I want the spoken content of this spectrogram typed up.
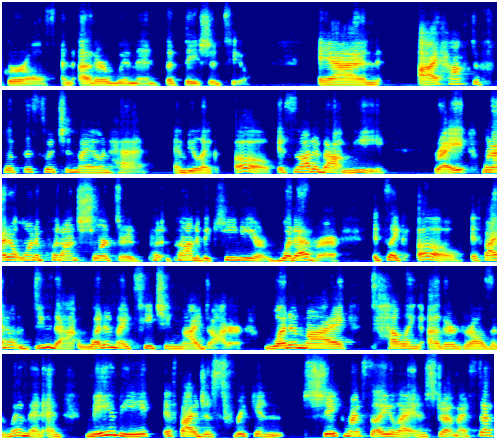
girls and other women that they should too. And I have to flip the switch in my own head and be like, oh, it's not about me, right? When I don't want to put on shorts or put, put on a bikini or whatever, it's like, oh, if I don't do that, what am I teaching my daughter? What am I telling other girls and women? And maybe if I just freaking shake my cellulite and strut my stuff,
